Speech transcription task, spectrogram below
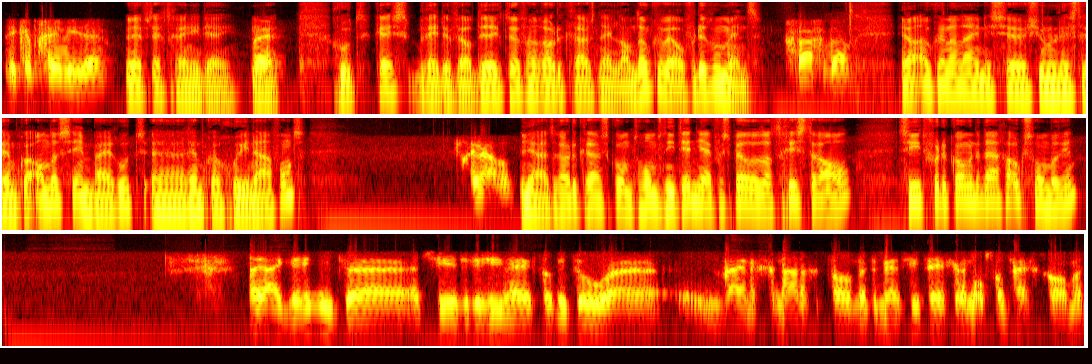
Ik heb geen idee. U heeft echt geen idee. Nee. Goed, Kees Bredeveld, directeur van Rode Kruis Nederland. Dank u wel voor dit moment. Graag gedaan. Ja, ook aan de lijn is journalist Remco Andersen in Beirut. Remco, goedenavond. Goedenavond. Ja, het Rode Kruis komt Homs niet in. Jij voorspelde dat gisteren al. Zie je het voor de komende dagen ook somber in? Nou ja, ik weet het niet. Eh, het Syrische regime heeft tot nu toe eh, weinig genade getoond met de mensen die tegen hun opstand zijn gekomen.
